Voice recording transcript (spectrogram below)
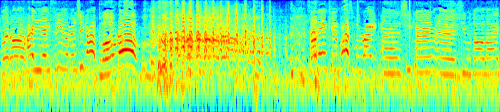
But uh, Heidi ain't seen him and she got blown up. so then Kim Possible, right? And she came and she was all like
